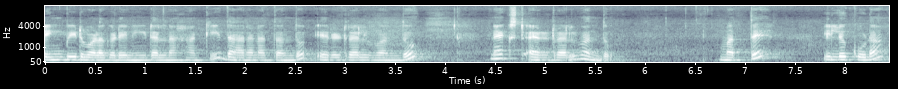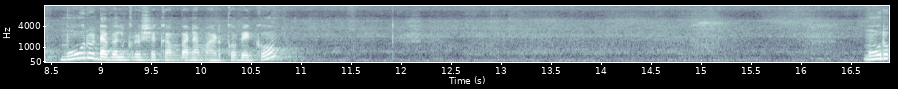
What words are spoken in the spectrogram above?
ರಿಂಗ್ ಬೀಡ್ ಒಳಗಡೆ ನೀಡಲ್ನ ಹಾಕಿ, ದಾರನ ತಂದು ಎರಡರಲ್ಲಿ ಒಂದು ನೆಕ್ಸ್ಟ್ ಎರಡರಲ್ಲಿ ಒಂದು. ಮತ್ತು ಇಲ್ಲೂ ಕೂಡ ಮೂರು ಡಬಲ್ ಕ್ರೋಶ ಕಂಬನ ಮಾಡ್ಕೋಬೇಕು. ಮೂರು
